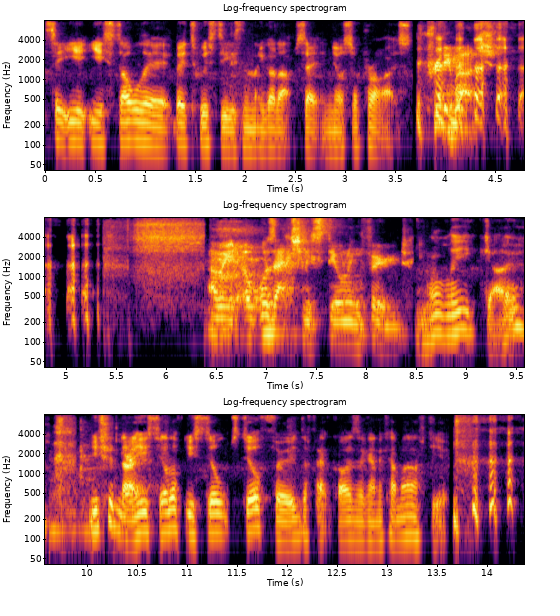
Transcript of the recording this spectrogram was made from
See, you, you stole their, their twisties and they got upset and you're surprised. Pretty much. I mean, it was actually stealing food. Well, there you go. You should know. You steal, you still steal food. The fat guys are going to come after you.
